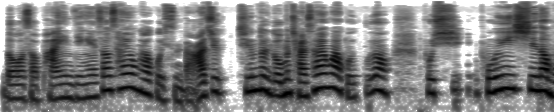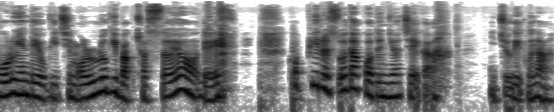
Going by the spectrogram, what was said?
넣어서 바인딩해서 사용하고 있습니다. 아직 지금도 너무 잘 사용하고 있고요. 보시, 보이시나 모르겠는데 여기 지금 얼룩이 막 졌어요. 네. 커피를 쏟았거든요, 제가. 이쪽이구나.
